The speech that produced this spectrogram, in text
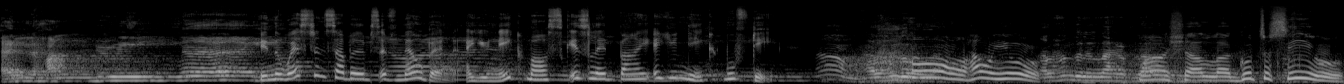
In the western suburbs of Melbourne, a unique mosque is led by a unique mufti. Oh, how are you? Alhamdulillah. MashaAllah, good to see you.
